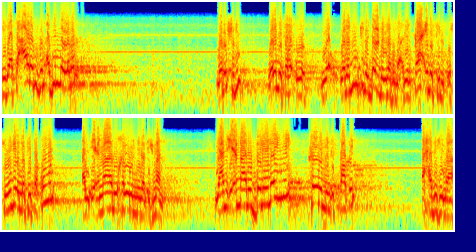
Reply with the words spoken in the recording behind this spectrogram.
إذا تعارضت الأدلة ولم ولم شنو ولم. ولم يمكن الجمع بينهما. للقاعدة الأصولية التي تقول الإعمال خير من الإهمال يعني إعمال الدليلين خير من إسقاط أحدهما.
